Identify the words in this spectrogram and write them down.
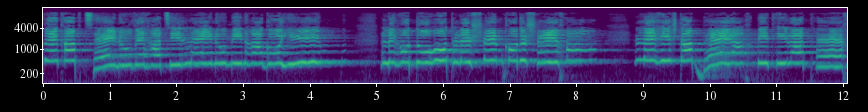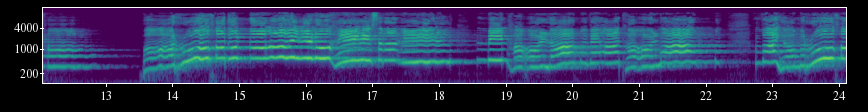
וקבצנו והצילנו מן הגויים, להודות לשם קודשך, להשתבח בתהילתך. ברוך אדוני אלוהי ישראל, מן העולם ועד העולם, ויאמרו כל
